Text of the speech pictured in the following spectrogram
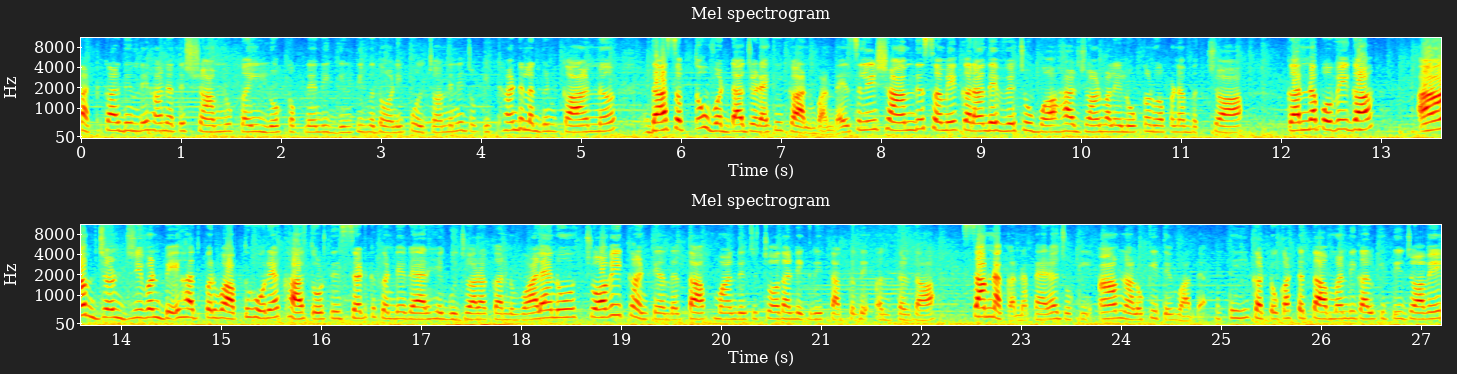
ਘੱਟ ਕਰ ਦਿੰਦੇ ਹਨ ਅਤੇ ਸ਼ਾਮ ਨੂੰ ਕਈ ਲੋਕ ਕੱਪੜਿਆਂ ਦੀ ਗਿਣਤੀ ਵਧਾਉਣੀ ਭੁੱਲ ਜਾਂਦੇ ਨੇ, ਜੋ ਕਿ ਠੰਡ ਲੱਗਣ ਕਾਰਨ ਦਾ ਸਭ ਤੋਂ ਵੱਡਾ ਜਿਹੜਾ ਕਿ ਕਾਰਨ ਬਣਦਾ ਹੈ। ਇਸ ਲਈ ਸ਼ਾਮ ਦੇ ਸਮੇਂ ਘਰਾਂ ਦੇ ਵਿੱਚੋਂ ਬਾਹਰ ਜਾਣ ਵਾਲੇ ਲੋਕਾਂ ਨੂੰ ਆਪਣਾ ਬਚਾਅ ਕਰਨਾ ਪਵੇਗਾ। ਆਮ ਜਨ ਜੀਵਨ ਬੇਹੱਦ ਪ੍ਰਭਾਵਿਤ ਹੋ ਰਿਹਾ ਖਾਸ ਤੌਰ ਤੇ ਸੜਕ ਕੰਢੇ ਰਹਿ ਰਹੇ ਗੁਜ਼ਾਰਾ ਕਰਨ ਵਾਲਿਆਂ ਨੂੰ 24 ਘੰਟਿਆਂ ਦੇ ਤਾਪਮਾਨ ਦੇ ਵਿੱਚ 14 ਡਿਗਰੀ ਤੱਕ ਦੇ ਅੰਤਰ ਦਾ ਸਾਹਮਣਾ ਕਰਨਾ ਪੈ ਰਿਹਾ ਜੋ ਕਿ ਆਮ ਨਾਲੋਂ ਕਿਤੇ ਵੱਧ ਹੈ। ਉੱਥੇ ਹੀ ਘੱਟੋ ਘੱਟ ਤਾਪਮਾਨ ਦੀ ਗੱਲ ਕੀਤੀ ਜਾਵੇ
